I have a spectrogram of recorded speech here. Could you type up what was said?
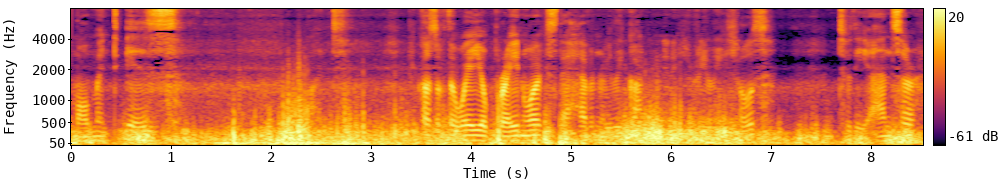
moment is, but because of the way your brain works, they haven't really gotten any really close to the answer.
